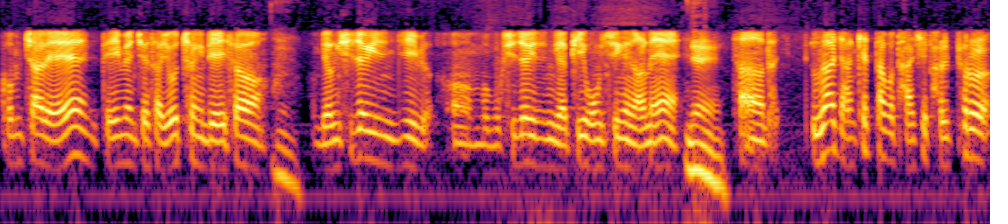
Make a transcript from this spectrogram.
검찰의 대면 조사 요청에 대해서 음. 명시적인지 어 뭐 묵시적인지 비공식적인 안에 네. 다- 다- 응하지 않겠다고 다시 발표를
